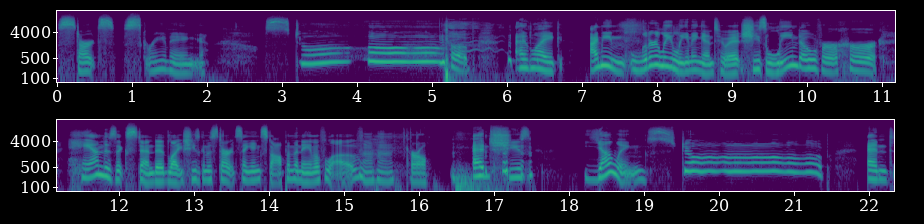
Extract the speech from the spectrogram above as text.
starts screaming, stop. and like, I mean, literally leaning into it. She's leaned over. Her hand is extended, like she's going to start singing Stop in the Name of Love. Mm-hmm. Girl. And she's yelling, Stop. And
